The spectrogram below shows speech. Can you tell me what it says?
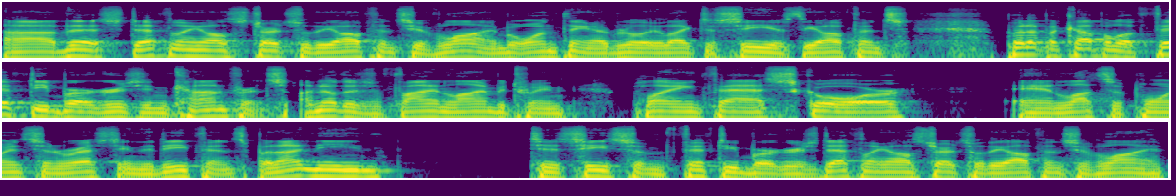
Uh, this definitely all starts with the offensive line, but one thing I'd really like to see is the offense put up a couple of 50 burgers in conference. I know there's a fine line between playing fast, score, and lots of points and resting the defense, but I need to see some 50 burgers. Definitely all starts with the offensive line,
